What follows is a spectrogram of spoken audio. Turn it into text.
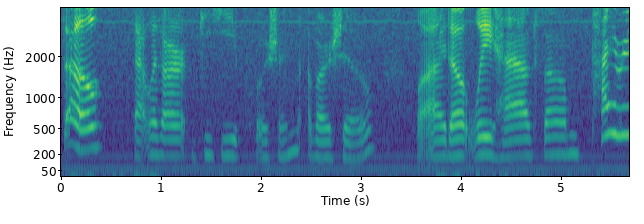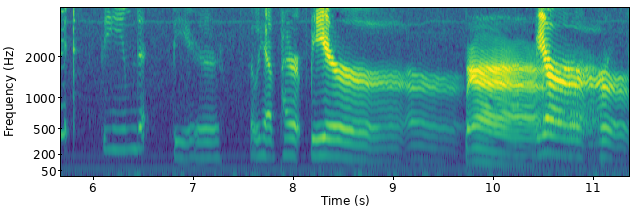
so that was our geeky portion of our show. Why don't we have some pirate themed beer? So we have pirate beer. Beer.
